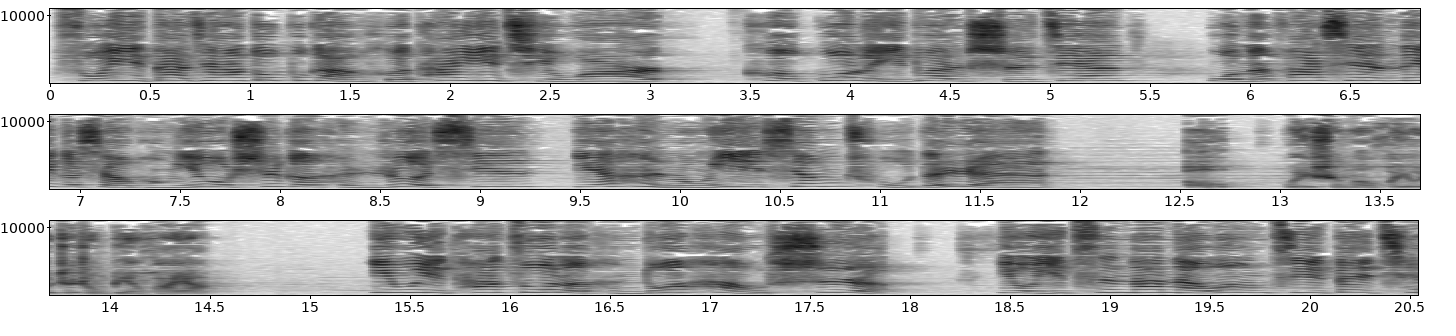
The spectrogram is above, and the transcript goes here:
所以大家都不敢和他一起玩儿。可过了一段时间，我们发现那个小朋友是个很热心，也很容易相处的人。哦，为什么会有这种变化呀？因为他做了很多好事，有一次娜娜忘记带铅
